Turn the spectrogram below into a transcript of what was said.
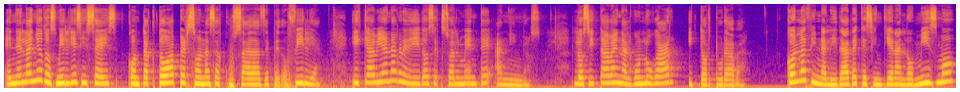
En el año 2016 contactó a personas acusadas de pedofilia y que habían agredido sexualmente a niños. Los citaba en algún lugar y torturaba, con la finalidad de que sintieran lo mismo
